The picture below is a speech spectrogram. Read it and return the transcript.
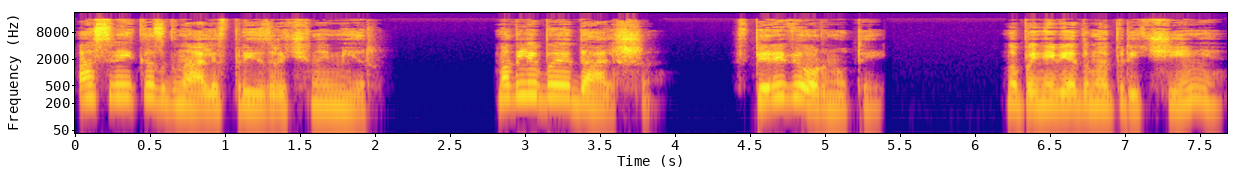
Асвейк изгнали в призрачный мир. Могли бы и дальше, в перевернутый. Но по неведомой причине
